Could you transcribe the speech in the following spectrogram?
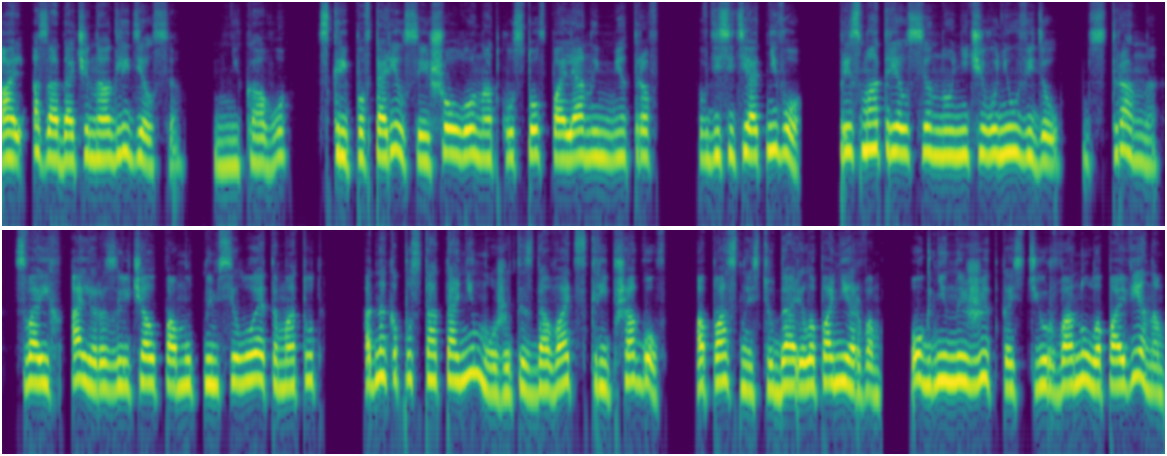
Аль озадаченно огляделся. Никого. Скрип повторился, и шел он от кустов поляны метров в десяти от него. Присмотрелся, но ничего не увидел. Странно. Своих Аль различал по мутным силуэтам, а тут... Однако пустота не может издавать скрип шагов. Опасность ударила по нервам. Огненной жидкостью рванула по венам.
